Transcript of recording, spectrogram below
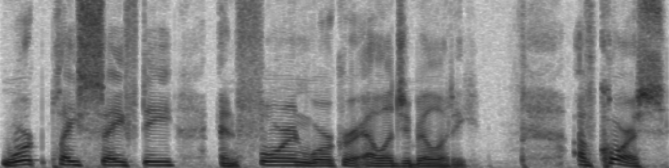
workplace safety, and foreign worker eligibility. Of course,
